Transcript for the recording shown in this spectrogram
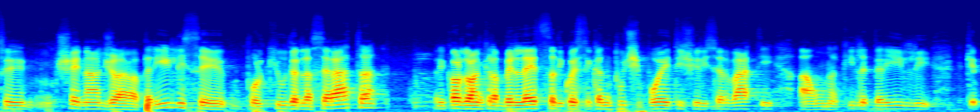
se c'è Nagia Perilli, se vuol chiudere la serata, ricordo anche la bellezza di questi cantucci poetici riservati a un Achille Perilli che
